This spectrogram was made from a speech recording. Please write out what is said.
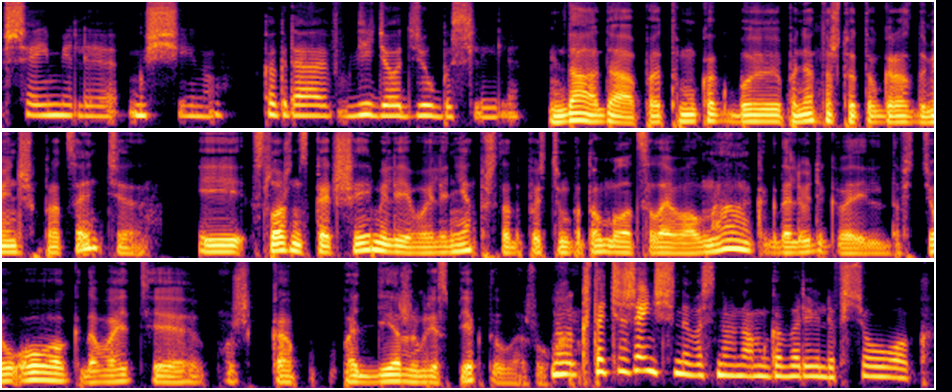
шеймили мужчину когда видео Дзюбы слили. Да, да, поэтому как бы понятно, что это в гораздо меньшем проценте. И сложно сказать, шеймили его или нет, потому что, допустим, потом была целая волна, когда люди говорили, да все ок, давайте мужика поддержим, респект и уважуха. Ну, кстати, женщины в основном говорили все ок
